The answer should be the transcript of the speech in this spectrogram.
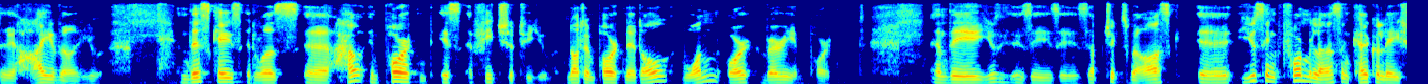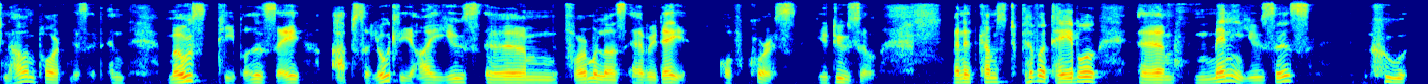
the high value. In this case, it was uh, how important is a feature to you? Not important at all, one, or very important and the, the, the subjects were asked uh, using formulas and calculation, how important is it? And most people say, absolutely, I use um, formulas every day. Of course, you do so. When it comes to pivot table, um, many users who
